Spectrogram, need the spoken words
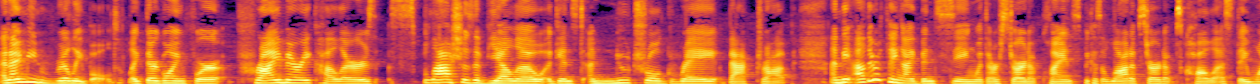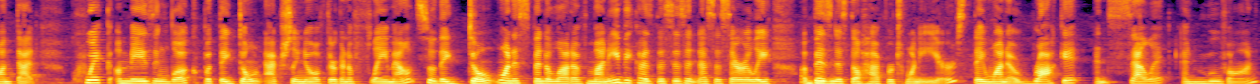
And I mean really bold, like they're going for primary colors, splashes of yellow against a neutral gray backdrop. And the other thing I've been seeing with our startup clients, because a lot of startups call us, they want that quick, amazing look, but they don't actually know if they're going to flame out. So they don't want to spend a lot of money because this isn't necessarily a business they'll have for 20 years. They want to rock it and sell it and move on.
